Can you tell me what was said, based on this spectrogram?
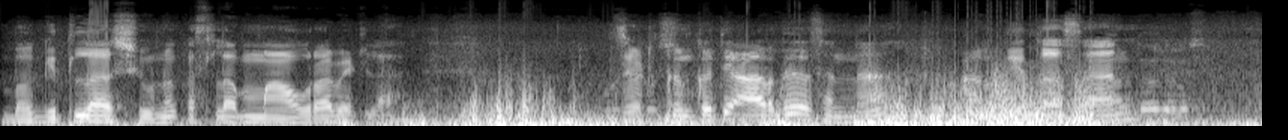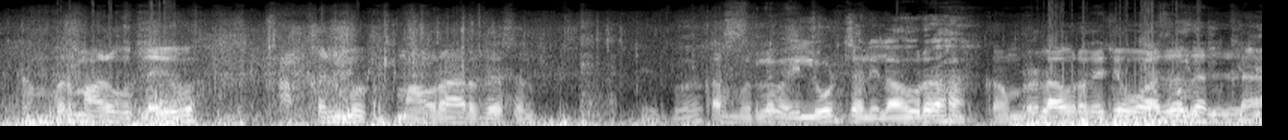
बघितला शिवनं कसला मावरा भेटला. झटकन कधी अर्धे तासान ना अर्धे तासान. नंबर मारू गुतला बघ. अक्कन बघ मावरा अर्धे तासान कमरला भाई लोट झालेला आवरा. कमरला आवरा त्याच्या वाजा झालेला.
